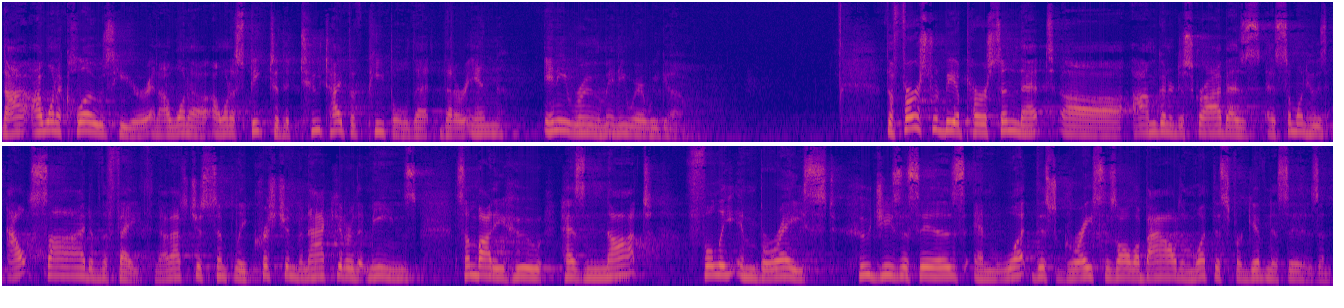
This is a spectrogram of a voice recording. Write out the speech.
Now, I want to close here, and I want to, I want to speak to the two type of people that, that are in any room, anywhere we go. The first would be a person that uh, I'm going to describe as, as someone who is outside of the faith. Now, that's just simply Christian vernacular that means somebody who has not fully embraced who Jesus is and what this grace is all about and what this forgiveness is. And,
